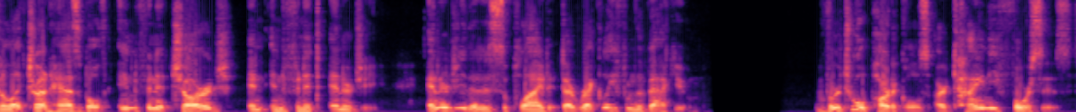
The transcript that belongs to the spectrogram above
An electron has both infinite charge and infinite energy, energy that is supplied directly from the vacuum. Virtual particles are tiny forces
